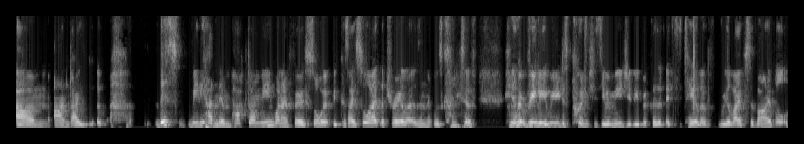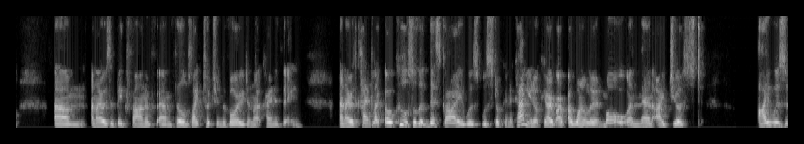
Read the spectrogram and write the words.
Um, and I this really had an impact on me when I first saw it because I saw like the trailers and it was kind of, you know, it really, really just punches you immediately because it's a tale of real life survival. Um, and I was a big fan of um, films like Touching the Void and that kind of thing and I was kind of like, oh, cool. So that this guy was was stuck in a canyon. Okay, I, I, I want to learn more. And then I just, I was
